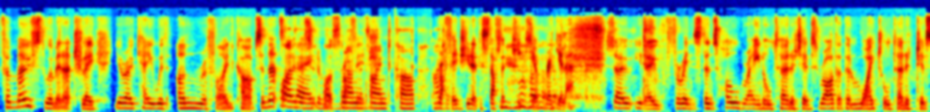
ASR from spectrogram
For most women, actually, you're okay with unrefined carbs. And that's what either sort of What's roughage, unrefined carb? Roughage, you know, the stuff that keeps you regular. So, you know, for instance, whole grain alternatives rather than white alternatives,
